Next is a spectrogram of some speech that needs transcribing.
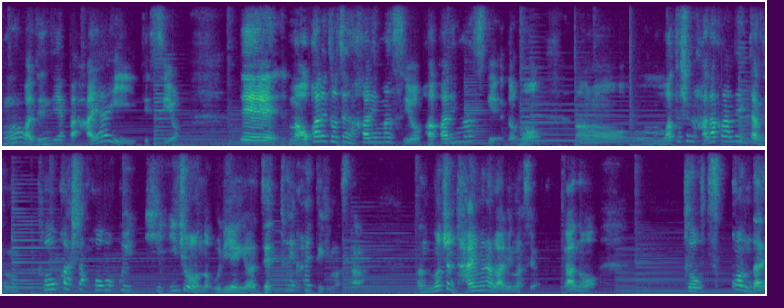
その方が全然やっぱ早いですよ。で、まあ、お金当然かかりますよ。かかりますけれども、あの、私の肌感で言ったら、その、投下した広告費以上の売り上げは絶対に返ってきますから。もちろんタイムラグありますよ。あの、と突っ込んだ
